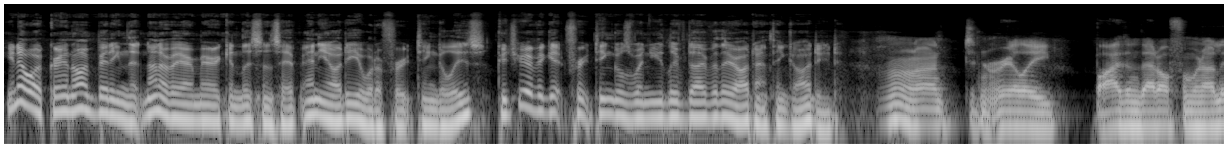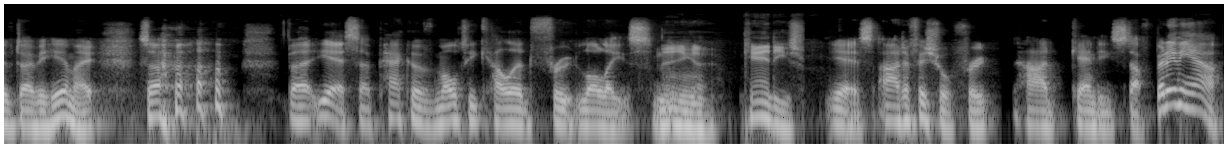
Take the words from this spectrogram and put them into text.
You know what, Grant? I'm betting that none of our American listeners have any idea what a fruit tingle is. Could you ever get fruit tingles when you lived over there? I don't think I did. Mm, I didn't really buy them that often when I lived over here, mate. So, but yes, a pack of multicolored fruit lollies. There you mm. go. Candies. Yes, artificial fruit, hard candy stuff. But anyhow.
